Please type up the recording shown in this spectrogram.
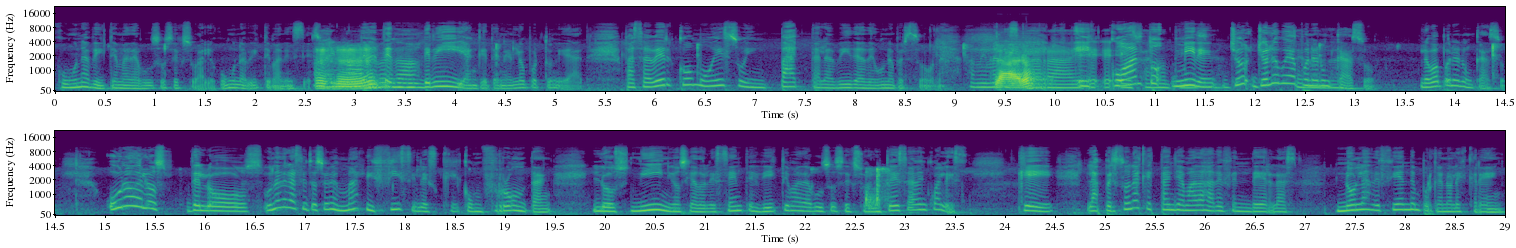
con una víctima de abuso sexual o con una víctima de incesto. Ustedes tendrían que tener la oportunidad para saber cómo eso impacta la vida de una persona. A mí me Claro. eh, Y eh, esa cuánto, miren, yo, yo le voy a De poner un caso. Le voy a poner un caso. Uno de los, de los, una de las situaciones más difíciles que confrontan los niños y adolescentes víctimas de abuso sexual, ¿ustedes saben cuál es? Que las personas que están llamadas a defenderlas no las defienden porque no les creen.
